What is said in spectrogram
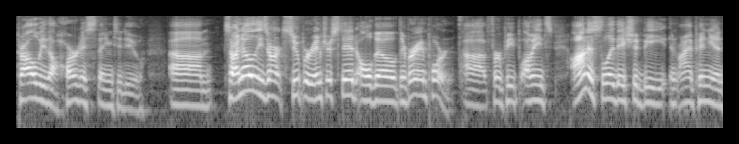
probably the hardest thing to do. Um, so I know these aren't super interested, although they're very important uh, for people. I mean, honestly, they should be, in my opinion,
